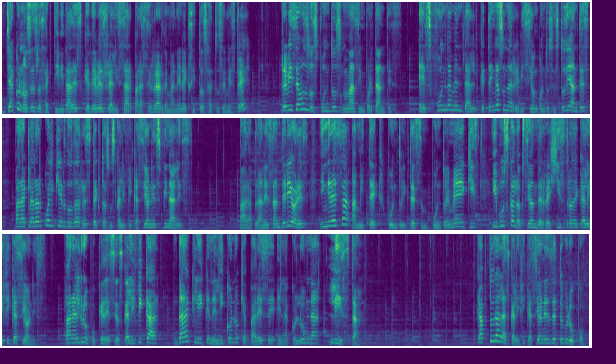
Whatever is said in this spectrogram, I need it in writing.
¿Ya conoces las actividades que debes realizar para cerrar de manera exitosa tu semestre? Revisemos los puntos más importantes. Es fundamental que tengas una revisión con tus estudiantes para aclarar cualquier duda respecto a sus calificaciones finales. Para planes anteriores, ingresa a mitec.itesm.mx y busca la opción de registro de calificaciones. Para el grupo que deseas calificar, da clic en el icono que aparece en la columna Lista. Captura las calificaciones de tu grupo.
